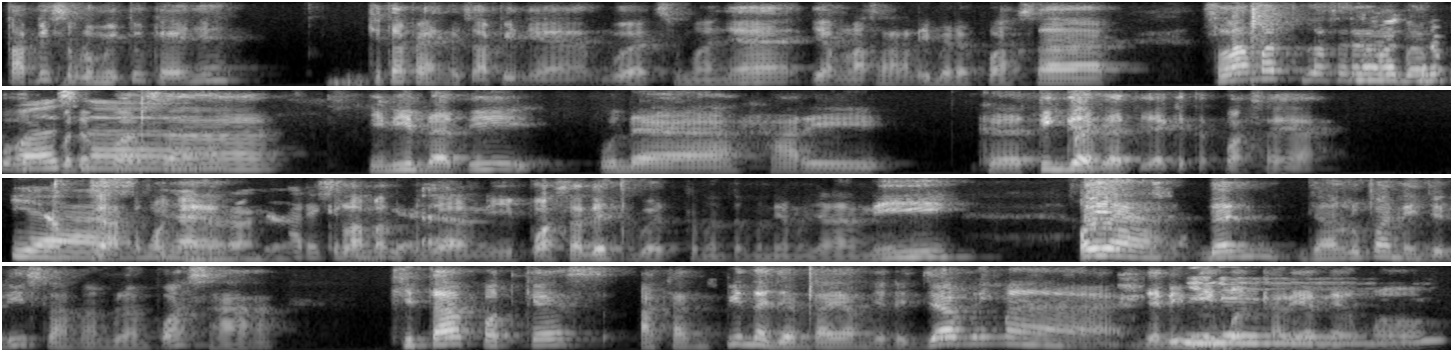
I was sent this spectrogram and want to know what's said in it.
tapi sebelum itu kayaknya kita pengen ngucapin ya buat semuanya yang melaksanakan ibadah puasa. Selamat melaksanakan Selamat ibadah pu- berpuasa. ibadah puasa. Ini berarti udah hari ketiga berarti ya kita puasa ya. Iya, Ya, pokoknya hari Selamat ketiga. menjalani puasa deh buat teman-teman yang menjalani. Oh ya, dan jangan lupa nih, jadi selama bulan puasa, kita podcast akan pindah jam tayang menjadi jam 5. Jadi ini buat Yeay. kalian yang mau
